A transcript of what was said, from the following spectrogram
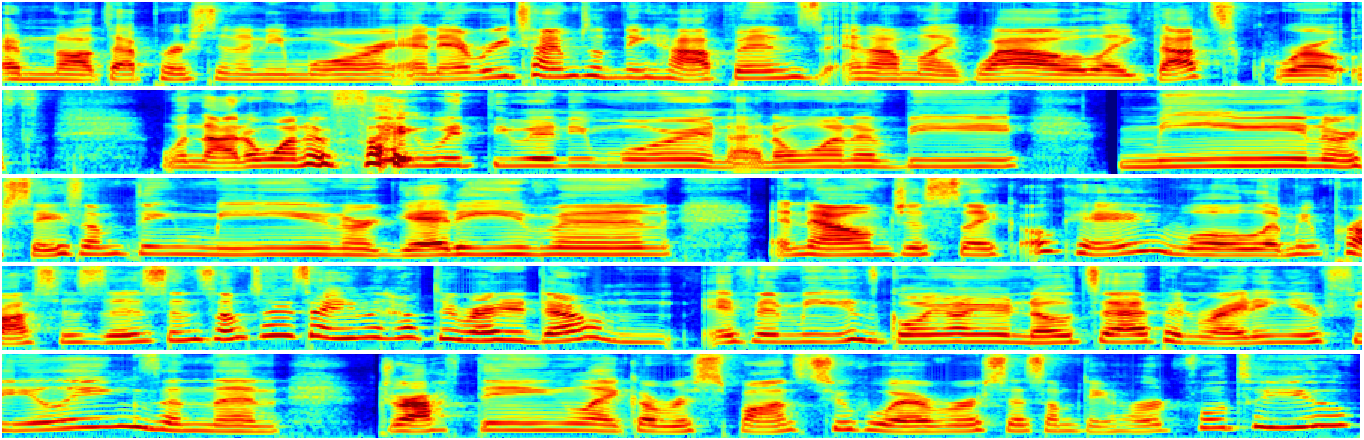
am not that person anymore. And every time something happens and I'm like, wow, like that's growth. When I don't want to fight with you anymore and I don't want to be mean or say something mean or get even. And now I'm just like, okay, well, let me process this. And sometimes I even have to write it down if it means going on your notes app and writing your feelings and then drafting like a response to whoever says something hurtful to you.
